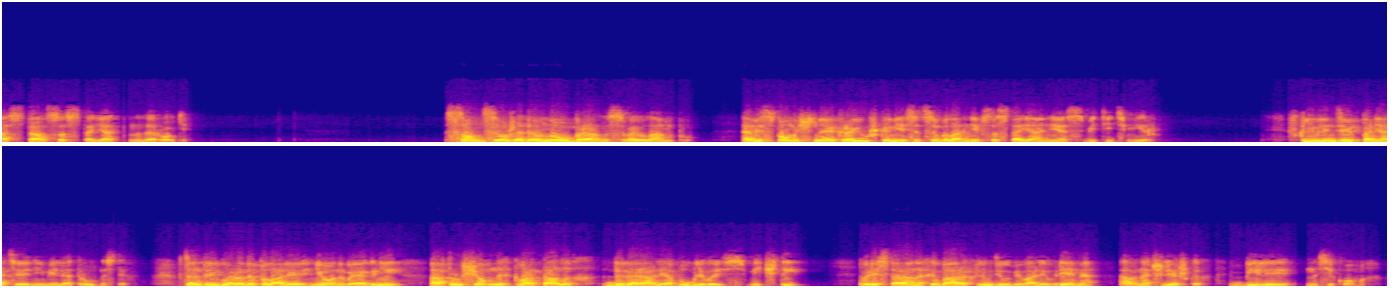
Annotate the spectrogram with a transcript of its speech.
остался стоять на дороге. Солнце уже давно убрало свою лампу, а беспомощная краюшка месяца была не в состоянии осветить мир. В Кливленде понятия не имели о трудностях. В центре города пылали неоновые огни, а в трущобных кварталах догорали, обугливаясь, мечты. В ресторанах и барах люди убивали время, а в ночлежках били насекомых.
